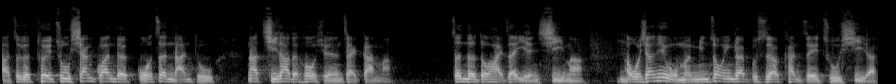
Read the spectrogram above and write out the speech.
啊这个推出相关的国政蓝图，那其他的候选人在干嘛？真的都还在演戏吗？啊，我相信我们民众应该不是要看这一出戏了，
